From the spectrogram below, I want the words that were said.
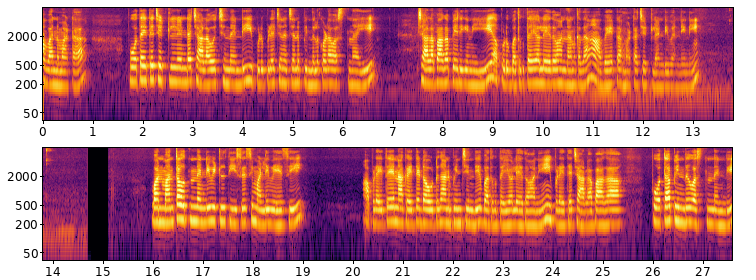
అవన్నమాట. పూత అయితే చెట్ల నిండా చాలా వచ్చిందండి. ఇప్పుడిప్పుడే చిన్న చిన్న పిందులు కూడా వస్తున్నాయి. చాలా బాగా పెరిగినాయి. అప్పుడు బతుకుతాయో లేదో అన్నాను కదా అవే టమాటా చెట్లు అండి ఇవన్నీని. వన్ మంత్ అవుతుందండి వీటిని తీసేసి మళ్ళీ వేసి. అప్పుడైతే నాకైతే డౌట్గా అనిపించింది బతుకుతాయో లేదో అని. ఇప్పుడైతే చాలా బాగా పూత పిందు వస్తుందండి.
